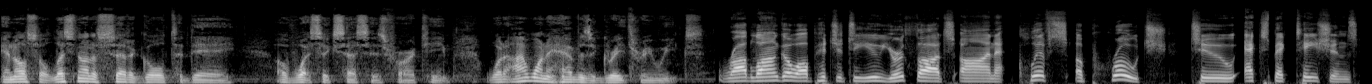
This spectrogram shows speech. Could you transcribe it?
And also, let's not set a goal today of what success is for our team. What I want to have is a great three weeks. Rob Longo, I'll pitch it to you. Your thoughts on Cliff's approach to expectations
